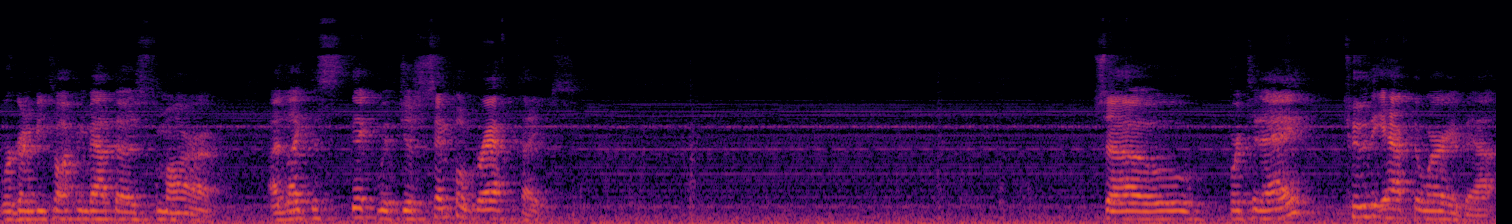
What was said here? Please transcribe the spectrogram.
We're going to be talking about those tomorrow. I'd like to stick with just simple graph types. So for today, two that you have to worry about.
